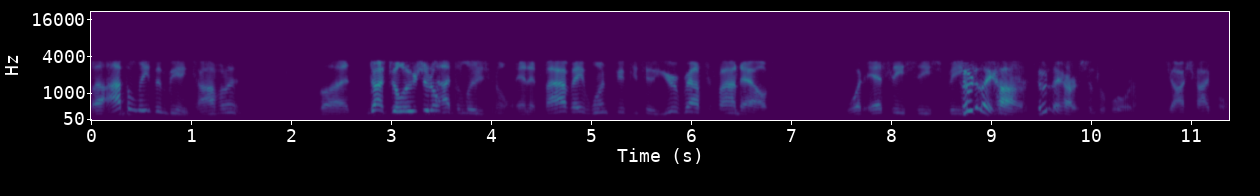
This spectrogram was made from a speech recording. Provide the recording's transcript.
Well, I believe in being confident, but not delusional. Not delusional. And at 5'8", 152, you're about to find out what SEC speed. Who do they hire? Who do they hire at Central Florida? Josh Heupel.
